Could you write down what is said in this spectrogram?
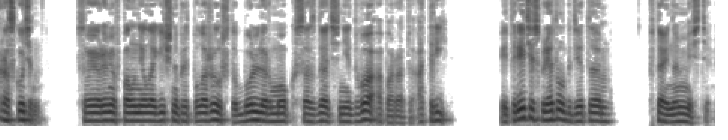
Раскотин в свое время вполне логично предположил, что Боллер мог создать не два аппарата, а три, и третий спрятал где-то в тайном месте.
